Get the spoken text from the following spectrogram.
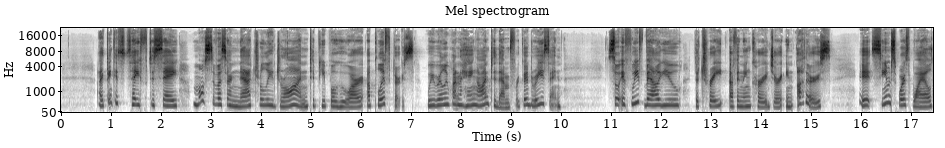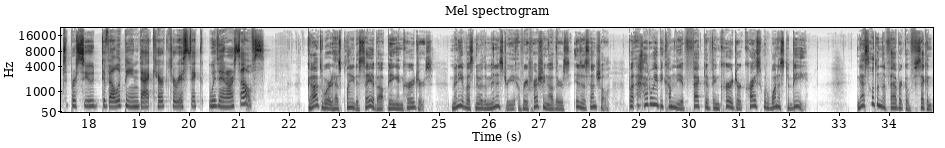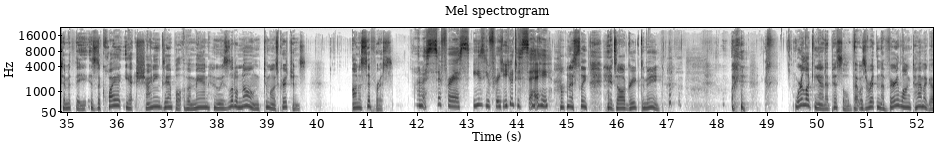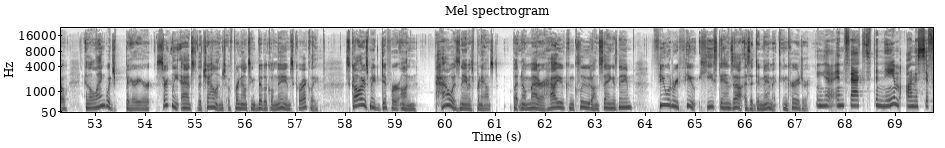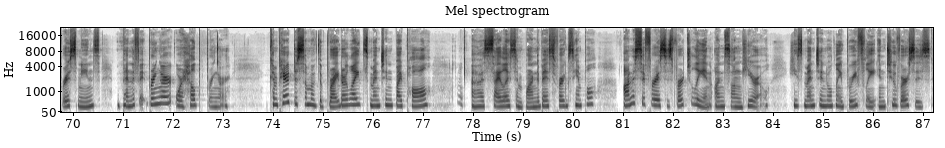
I think it's safe to say most of us are naturally drawn to people who are uplifters. We really want to hang on to them for good reason. So, if we value the trait of an encourager in others, it seems worthwhile to pursue developing that characteristic within ourselves. God's Word has plenty to say about being encouragers. Many of us know the ministry of refreshing others is essential, but how do we become the effective encourager Christ would want us to be? Nestled in the fabric of 2 Timothy is the quiet yet shining example of a man who is little known to most Christians Onesiphorus. Onesiphorus, easy for you to say. Honestly, it's all Greek to me. We're looking at an epistle that was written a very long time ago and the language barrier certainly adds to the challenge of pronouncing biblical names correctly. Scholars may differ on how his name is pronounced, but no matter how you conclude on saying his name, few would refute he stands out as a dynamic encourager. Yeah, in fact, the name Onesiphorus means benefit bringer or help bringer. Compared to some of the brighter lights mentioned by Paul, uh, Silas and Barnabas, for example, Onesiphorus is virtually an unsung hero. He's mentioned only briefly in two verses,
